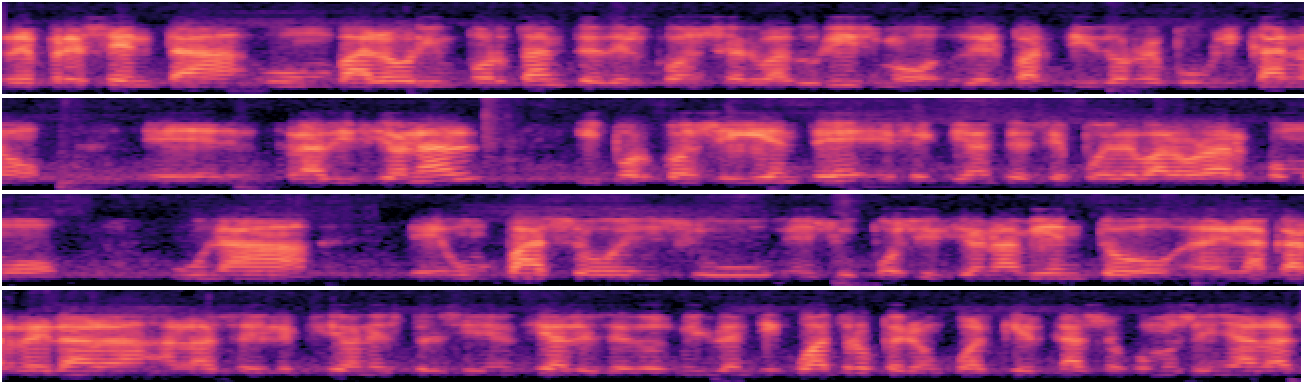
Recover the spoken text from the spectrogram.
representa un valor importante del conservadurismo del Partido Republicano eh, tradicional y por consiguiente efectivamente se puede valorar como una un paso en su en su posicionamiento en la carrera a las elecciones presidenciales de 2024 pero en cualquier caso como señalas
